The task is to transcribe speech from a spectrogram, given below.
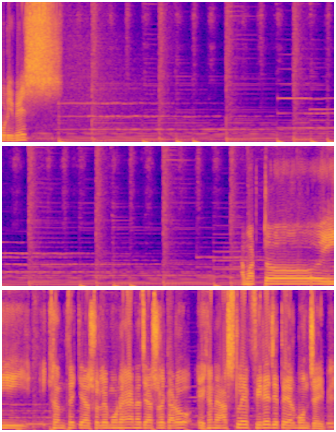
পরিবেশ। আমার তো এই এখান থেকে আসলে মনে হয় না যে আসলে কারও এখানে আসলে ফিরে যেতে আর মন চাইবে.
